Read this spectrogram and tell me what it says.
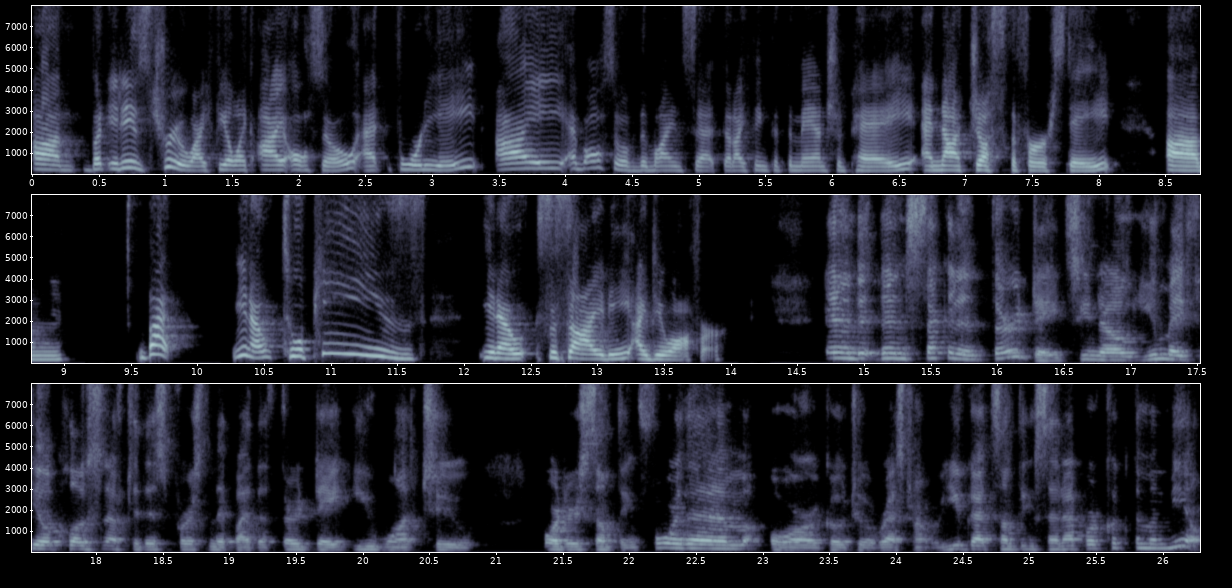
um, but it is true. I feel like I also at 48, I am also of the mindset that I think that the man should pay and not just the first date. Um, but you know, to appease, you know, society, I do offer. And then second and third dates, you know, you may feel close enough to this person that by the third date you want to order something for them or go to a restaurant where you've got something set up or cook them a meal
